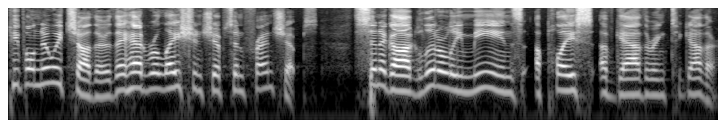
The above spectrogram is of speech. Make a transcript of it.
People knew each other, they had relationships and friendships. Synagogue literally means a place of gathering together.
